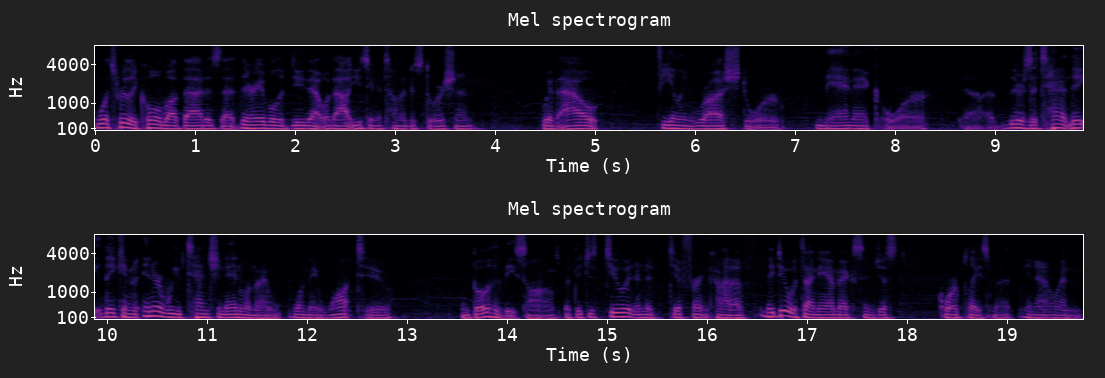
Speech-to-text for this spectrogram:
What's really cool about that is that they're able to do that without using a ton of distortion, without feeling rushed or manic or uh, there's a ten they, they can interweave tension in when I when they want to in both of these songs, but they just do it in a different kind of they do it with dynamics and just chord placement, you know, and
